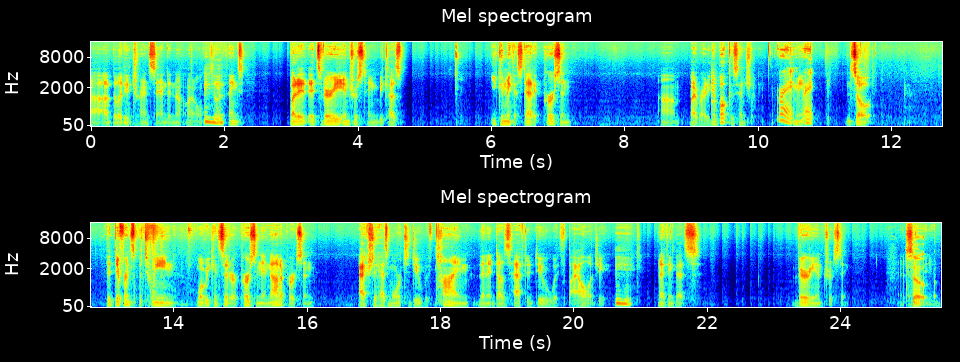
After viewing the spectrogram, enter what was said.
uh, ability to transcend and, and all these other things. But it, it's very interesting because you can make a static person um, by writing a book, essentially. Right, I mean, right. So the difference between what we consider a person and not a person actually has more to do with time than it does have to do with biology. And I think that's very interesting. in So, opinion.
